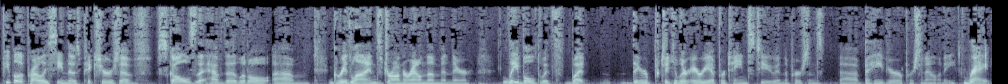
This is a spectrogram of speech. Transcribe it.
people have probably seen those pictures of skulls that have the little um, grid lines drawn around them, and they're labeled with what their particular area pertains to in the person's uh, behavior or personality. Right.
